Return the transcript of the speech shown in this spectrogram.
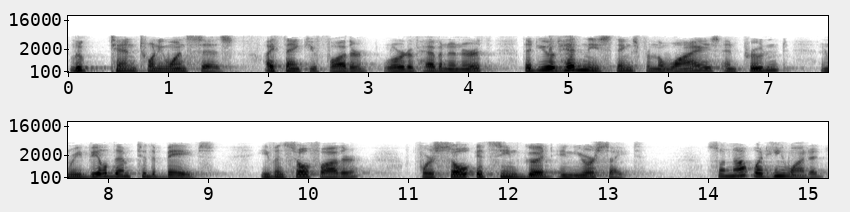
Luke 10:21 says, "I thank you, Father, Lord of heaven and earth, that you have hidden these things from the wise and prudent and revealed them to the babes. Even so, Father, for so it seemed good in your sight. So, not what he wanted,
